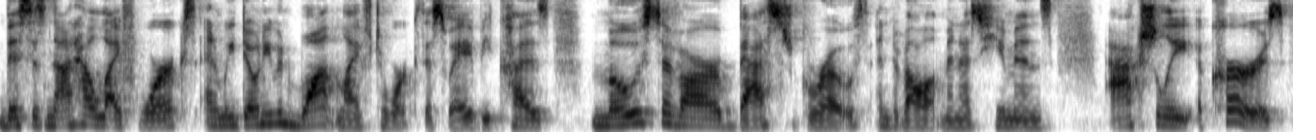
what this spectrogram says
This is not how life works. And we don't even want life to work this way because most of our best growth and development as humans actually occurs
